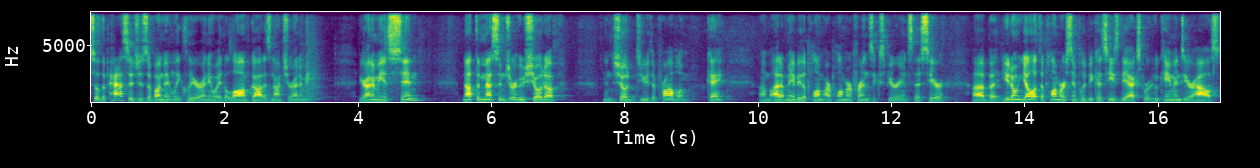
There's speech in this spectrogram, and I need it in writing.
So the passage is abundantly clear anyway. The law of God is not your enemy. Your enemy is sin, not the messenger who showed up and showed you the problem. Okay? Um, I don't, maybe the plum, our plumber friends experience this here. Uh, but you don't yell at the plumber simply because he's the expert who came into your house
